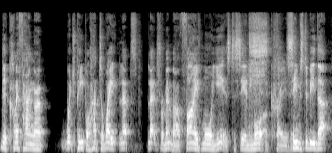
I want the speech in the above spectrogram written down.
the cliffhanger, which people had to wait. Let's let's remember five more years to see any more. Crazy. Seems to be that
